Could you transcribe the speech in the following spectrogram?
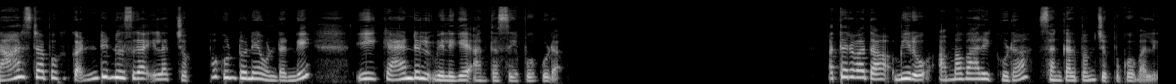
నాన్ స్టాప్‌గా కంటిన్యూస్‌గా ఇలా చెప్పుకుంటూనే ఉండండి. ఈ క్యాండిల్ వెలిగే అంతసేపు కూడా. ఆ తర్వాత మీరు అమ్మవారికి కూడా సంకల్పం చెప్పుకోవాలి.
